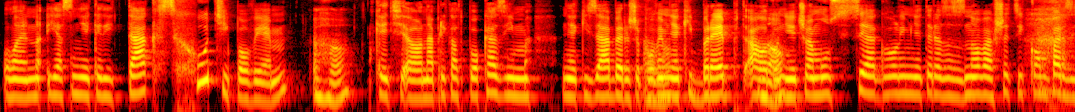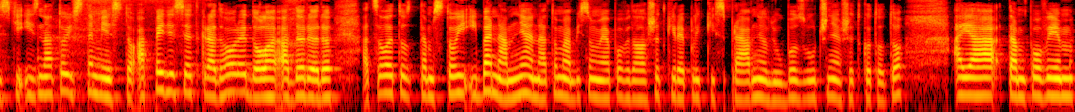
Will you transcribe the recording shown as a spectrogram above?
Len ja si niekedy tak z chuti poviem, uh-huh. keď uh, napríklad pokazím nejaký záber, že poviem uh-huh. nejaký brept alebo no. niečo a musia kvôli mne teraz znova všetci komparzisti ísť na to isté miesto a 50 krát hore, dole a drr a celé to tam stojí iba na mňa, na tom, aby som ja povedala všetky repliky správne, ľubozvučne a všetko toto. A ja tam poviem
